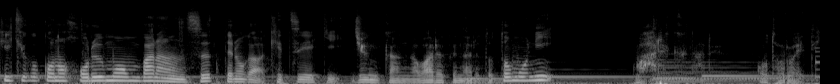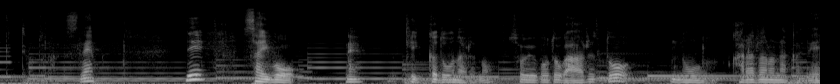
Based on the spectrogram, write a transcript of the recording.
結局このホルモンバランスってのが血液循環が悪くなるとともに悪くなる衰えていくってことなんですね。で細胞ね結果どうなるの？そういうことがあるとの体の中で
